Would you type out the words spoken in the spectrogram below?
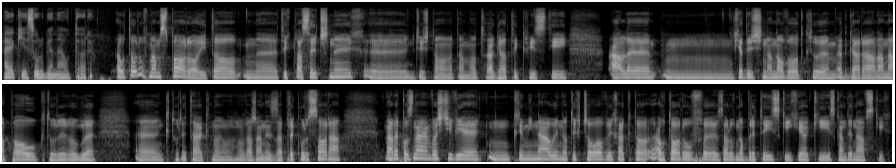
A jaki jest ulubiony autor? Autorów mam sporo i to y, tych klasycznych, y, gdzieś to, tam od Agaty Christie, ale y, kiedyś na nowo odkryłem Edgara Alana Poe, który w ogóle, e, który tak no, uważany jest za prekursora, ale poznałem właściwie mm, kryminały no, tych czołowych aktor, autorów, zarówno brytyjskich, jak i skandynawskich.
